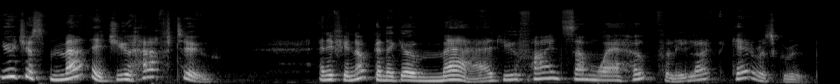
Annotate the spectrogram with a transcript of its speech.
You just manage, you have to. And if you're not going to go mad, you find somewhere, hopefully, like the carers group.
